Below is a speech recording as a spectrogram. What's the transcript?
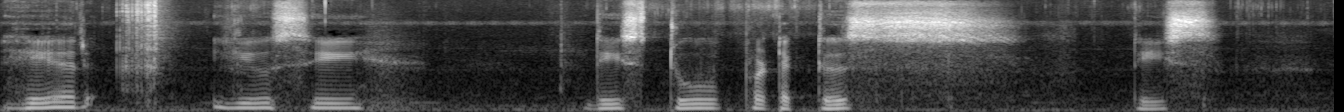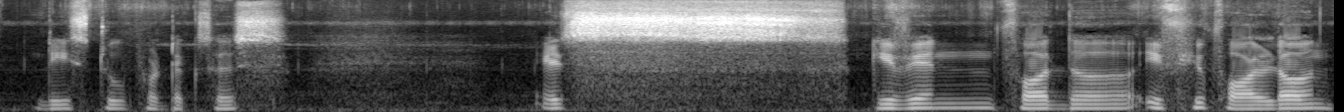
Here you see these two protectors these these two protectors. It's given for the if you fall down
